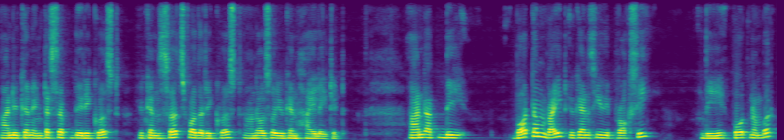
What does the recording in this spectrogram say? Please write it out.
and you can intercept the request. You can search for the request and also you can highlight it. And at the bottom right, you can see the proxy, the port number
